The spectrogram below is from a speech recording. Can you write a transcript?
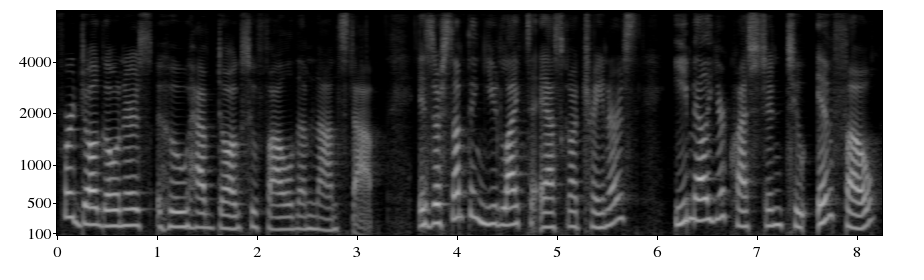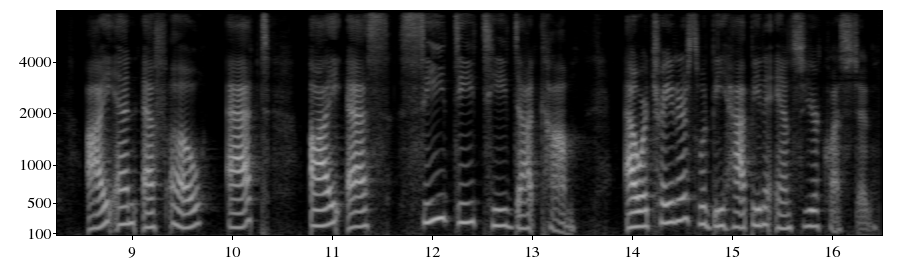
for dog owners who have dogs who follow them nonstop. Is there something you'd like to ask our trainers? Email your question to info, I-N-F-O, at iscdt.com. Our trainers would be happy to answer your question.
